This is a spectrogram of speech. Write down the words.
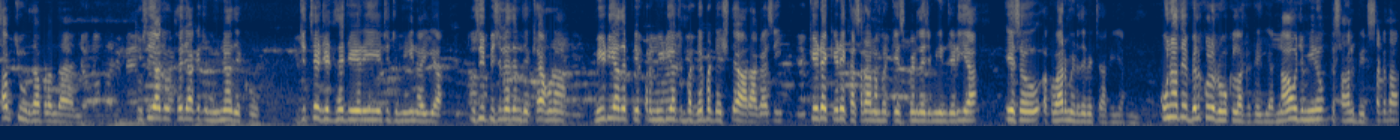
ਸਭ ਝੂਠ ਦਾ ਪਲੰਦਾ ਆ ਜੀ। ਤੁਸੀਂ ਅੱਜ ਉੱਥੇ ਜਾ ਕੇ ਜ਼ਮੀਨਾਂ ਦੇਖੋ ਜਿੱਥੇ ਜਿੱਥੇ ਜੇ ਏਰੀਏ 'ਚ ਜ਼ਮੀਨ ਆਈ ਆ ਤੁਸੀਂ ਪਿਛਲੇ ਦਿਨ ਦੇਖਿਆ ਹੋਣਾ, ਮੀਡੀਆ ਦੇ ਪੇਪਰ ਮੀਡੀਆ 'ਚ ਵੱਡੇ ਵੱਡੇ ਇਸ਼ਤਿਹਾਰ ਆ ਗਏ ਸੀ, ਕਿਹੜੇ ਕਿਹੜੇ ਖਸਰਾ ਨੰਬਰ ਕੇਸ ਪਿੰਡ ਦੇ ਜ਼ਮੀਨ ਜਿਹੜੀ ਆ, ਇਸ ਅਕਵਾਇਰਮੈਂਟ ਦੇ ਵਿੱਚ ਆ ਗਈ ਆ। ਉਹਨਾਂ ਤੇ ਬਿਲਕੁਲ ਰੋਕ ਲੱਗ ਗਈ ਆ, ਨਾ ਉਹ ਜ਼ਮੀਨ ਉਹ ਕਿਸਾਨ ਵੇਚ ਸਕਦਾ,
